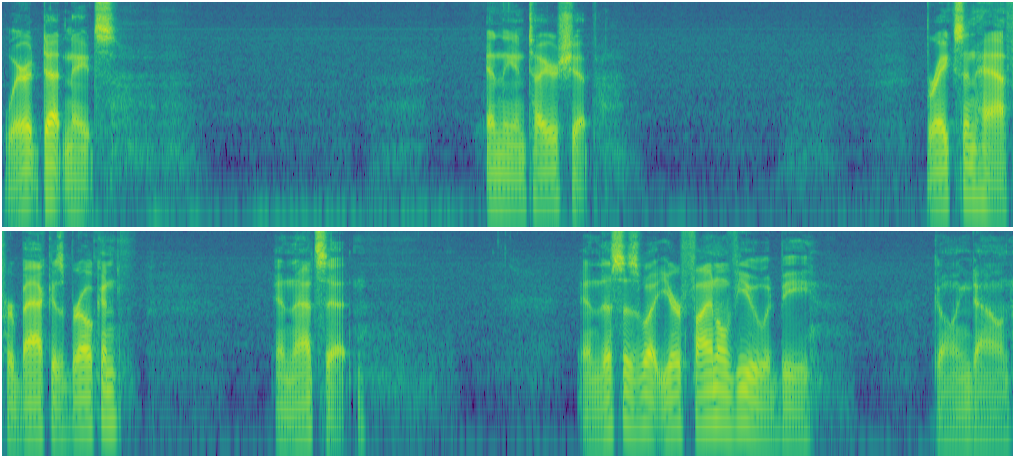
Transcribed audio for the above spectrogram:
where it detonates. And the entire ship. Breaks in half. Her back is broken, and that's it. And this is what your final view would be going down.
